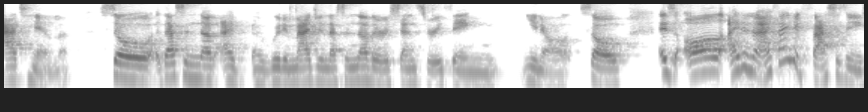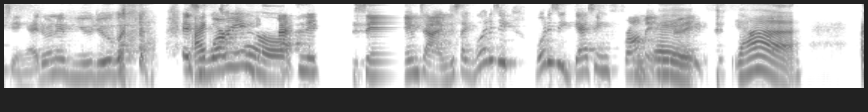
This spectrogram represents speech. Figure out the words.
at him so that's another I, I would imagine that's another sensory thing you know so it's all i don't know i find it fascinating i don't know if you do but it's I worrying do. fascinating at the same time just like what is he what is he getting from it Right. Yeah. I,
